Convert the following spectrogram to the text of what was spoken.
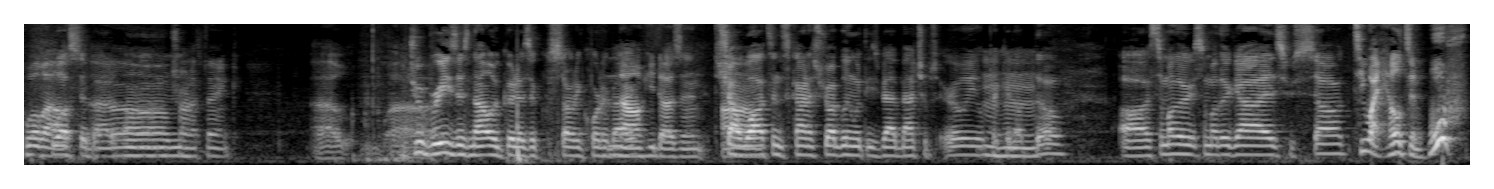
who, Who else? did bad? Um, Um, I'm trying to think. Uh, uh, Drew Brees does not look good as a starting quarterback. No, he doesn't. Deshaun Um, Watson's kind of struggling with these bad matchups early. He'll pick it Mhm. up though. Uh, some other some other guys who suck. T.Y. Hilton. Woof!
